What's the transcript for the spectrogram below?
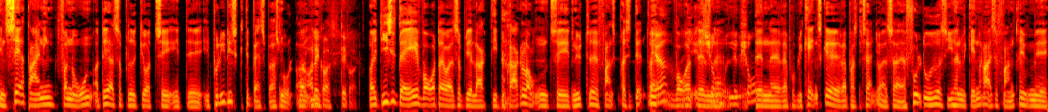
en sær drejning for nogen, og det er altså blevet gjort til et, øh, et politisk debatspørgsmål. Og Nå, i, det er godt, det er godt. Og i disse dage, hvor der jo altså bliver lagt i bukakkeloven til et nyt øh, fransk præsidentvalg, ja, hvor lektion, den, øh, den øh, republikanske repræsentant jo altså er fuldt ude og sige, at han vil genrejse Frankrig med,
